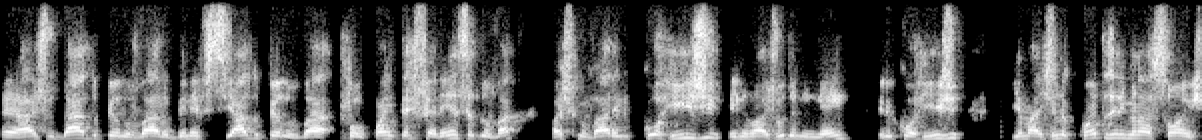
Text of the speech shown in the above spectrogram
é, ajudado pelo VAR, ou beneficiado pelo VAR, com a interferência do VAR, acho que o VAR ele corrige, ele não ajuda ninguém, ele corrige, Imagina quantas eliminações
